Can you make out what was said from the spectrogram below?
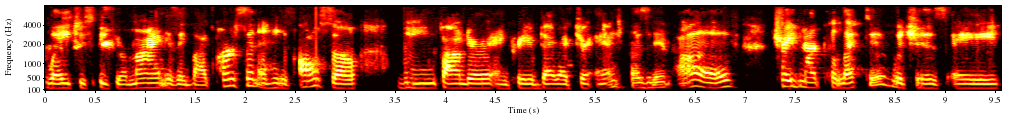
way to speak your mind as a Black person. And he is also the founder and creative director and president of Trademark Collective, which is a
